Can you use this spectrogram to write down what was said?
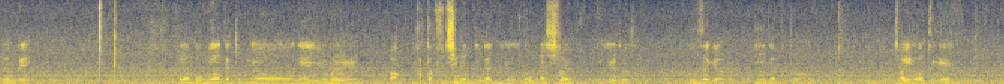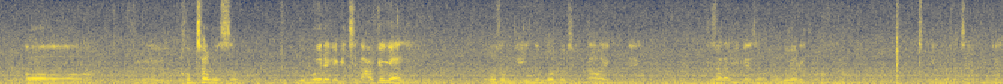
그런데 그런 노무현 대통령의 이름을 막 갖다 붙이는 인간들이 너무나 싫어요. 예를 들어서 윤석열 이 인간부터 자기가 어떻게 어 그 검찰로서 노무현에게 미친 악영향이 어느 정도 있는 걸로 지금 나와 있는데 그 사람 입에서 노무현을 거론하면 이런 것 자체가 굉장히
